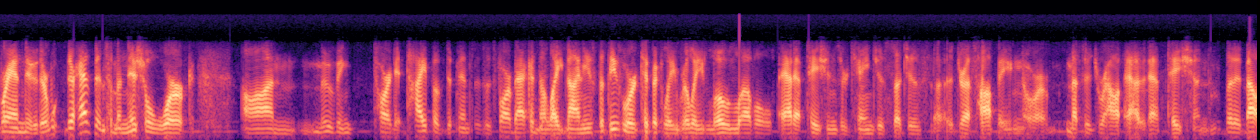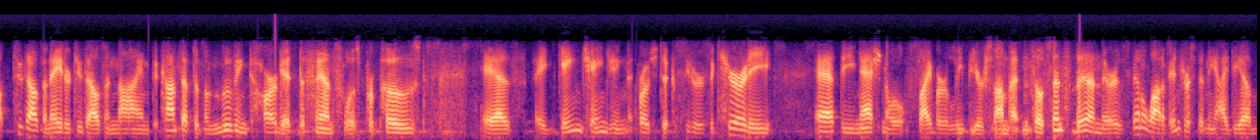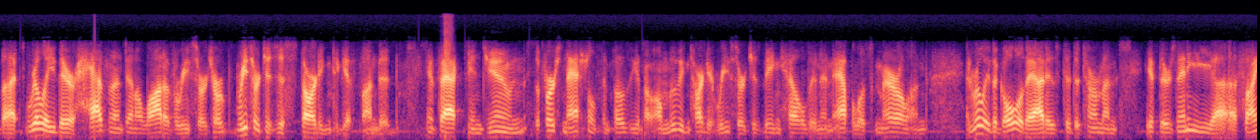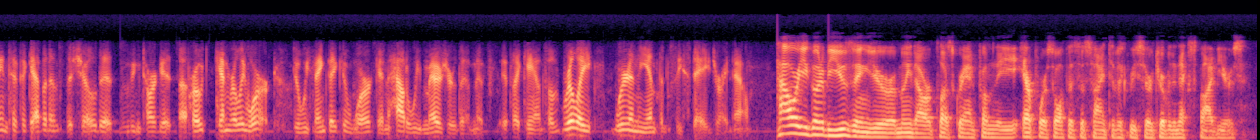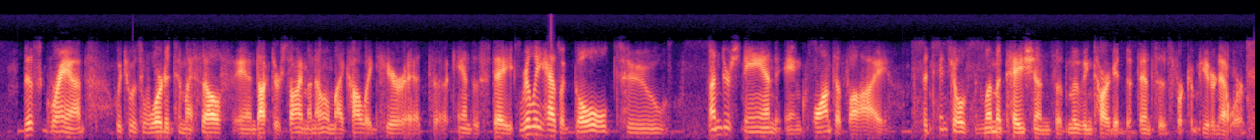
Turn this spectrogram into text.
brand new. There there has been some initial work on moving target type of defenses as far back in the late 90s, but these were typically really low level adaptations or changes such as uh, address hopping or message route adaptation. But about 2008 or 2009, the concept of a moving target defense was proposed as a game changing approach to computer security at the National Cyber Leap Year Summit. And so since then, there's been a lot of interest in the idea, but really there hasn't been a lot of research, or research is just starting to get funded. In fact, in June, the first national symposium on moving target research is being held in Annapolis, Maryland. And really, the goal of that is to determine if there's any uh, scientific evidence to show that moving target approach can really work. Do we think they can work, and how do we measure them if, if they can? So, really, we're in the infancy stage right now. How are you going to be using your million dollar plus grant from the Air Force Office of Scientific Research over the next five years? This grant, which was awarded to myself and Dr. Simon Ou, my colleague here at uh, Kansas State, really has a goal to understand and quantify potentials and limitations of moving target defenses for computer networks.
